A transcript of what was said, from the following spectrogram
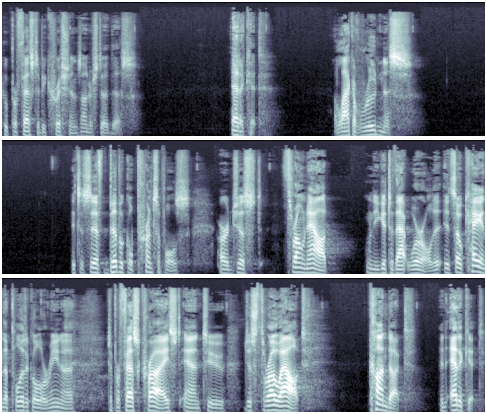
who profess to be Christians understood this. Etiquette, a lack of rudeness. It's as if biblical principles are just thrown out when you get to that world. It's okay in the political arena to profess Christ and to just throw out conduct and etiquette.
